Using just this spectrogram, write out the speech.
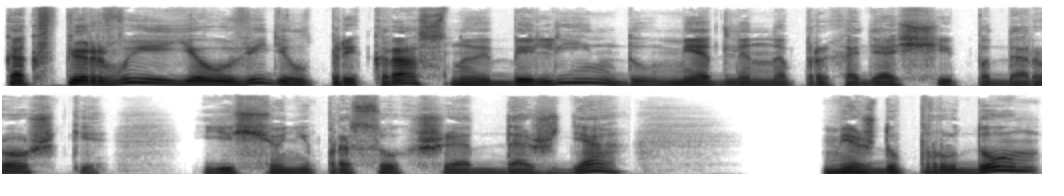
как впервые я увидел прекрасную Белинду, медленно проходящей по дорожке, еще не просохшей от дождя, между прудом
